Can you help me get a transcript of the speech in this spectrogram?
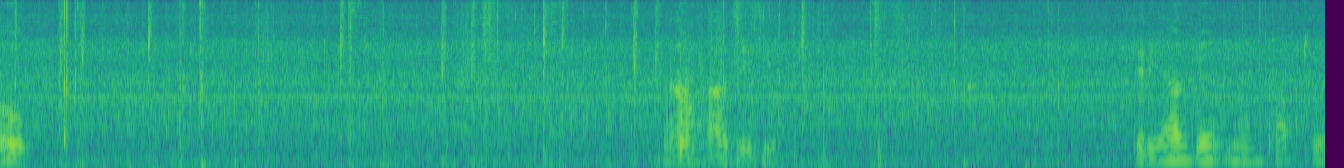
Oh. No, that was easy. Did he have good and then pop two?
